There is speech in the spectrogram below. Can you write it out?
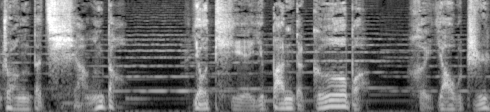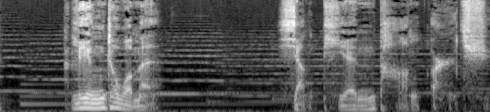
壮的强盗，有铁一般的胳膊和腰肢，领着我们。向天堂而去。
